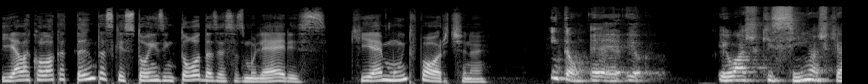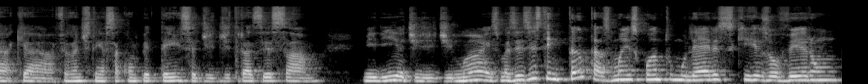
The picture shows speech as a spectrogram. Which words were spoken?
E ela coloca tantas questões em todas essas mulheres que é muito forte, né? Então, é, eu, eu acho que sim, acho que a, que a Ferrante tem essa competência de, de trazer essa miríade de, de mães, mas existem tantas mães quanto mulheres que resolveram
